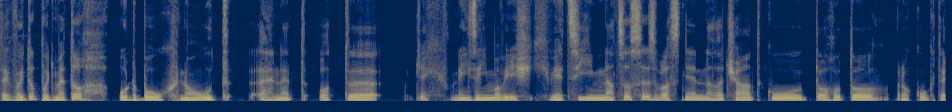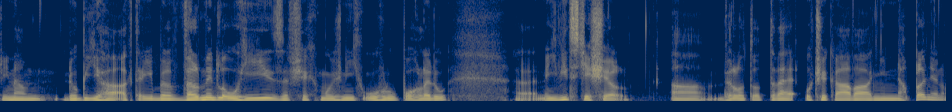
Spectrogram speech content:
Tak Vojto, pojďme to odbouchnout hned od eh, těch nejzajímavějších věcí, na co se vlastně na začátku tohoto roku, který nám dobíhá a který byl velmi dlouhý ze všech možných úhlů pohledu, eh, nejvíc těšil a bylo to tvé očekávání naplněno?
